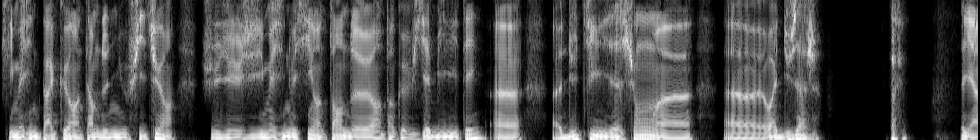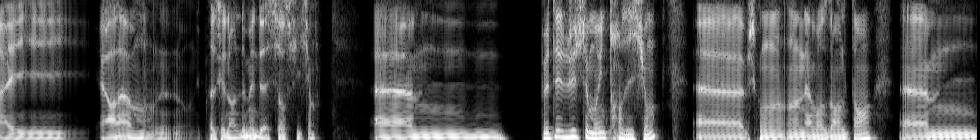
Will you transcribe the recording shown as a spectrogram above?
je l'imagine pas que en termes de new feature, j'imagine aussi en tant de, en tant que viabilité euh, euh, d'utilisation, euh, euh, ouais, d'usage. Tout à fait. A- et- alors là, on, on est presque dans le domaine de la science-fiction. Euh, Peut-être justement une transition, euh, puisqu'on on avance dans le temps. Euh,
